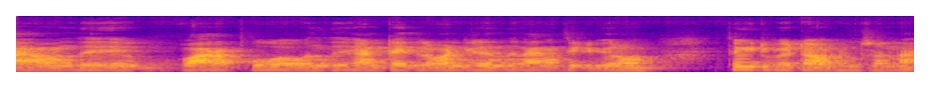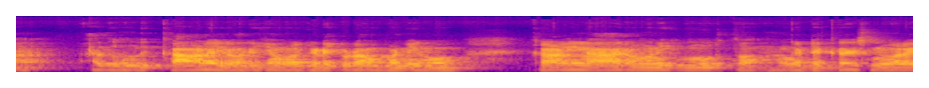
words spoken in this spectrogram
நான் வந்து வார பூவை வந்து அந்த டயத்தில் வண்டியிலேருந்து நாங்கள் தூக்கிட்டு போயிடுவோம் தூக்கிட்டு போயிட்டோம் அப்படின்னு சொன்னால் அது வந்து காலையில் வரைக்கும் அவங்களுக்கு கிடைக்கூடாமல் பண்ணிடுவோம் காலையில் ஆறு மணிக்கு முகூர்த்தம் அங்கே டெக்கரேஷன் வேலை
